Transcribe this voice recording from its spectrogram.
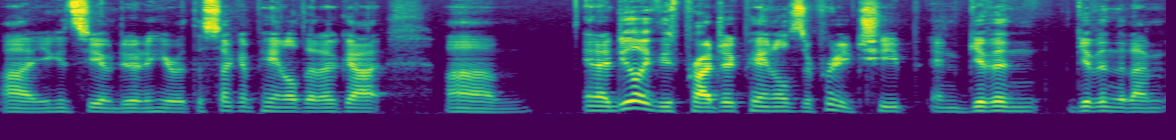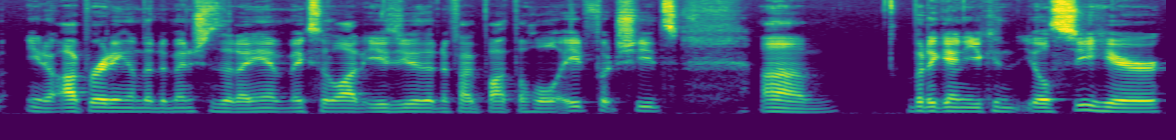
uh, you can see I'm doing it here with the second panel that I've got. Um, and I do like these project panels. They're pretty cheap, and given given that I'm you know operating on the dimensions that I am, it makes it a lot easier than if I bought the whole eight foot sheets. Um, but again, you can you'll see here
